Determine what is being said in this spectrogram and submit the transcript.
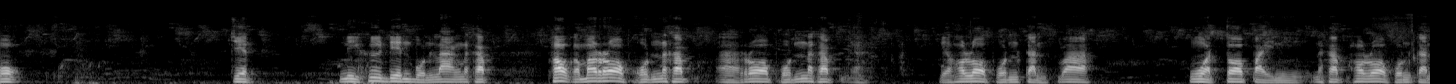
หกเจ็ดนี่คือเด่นบนล่างนะครับเข้ากับมารอผลนะครับ อ่ารอผลนะครับเดี๋ยวเขารอผลกันว่างวดต่อไปนี่นะครับเขารอผลกัน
